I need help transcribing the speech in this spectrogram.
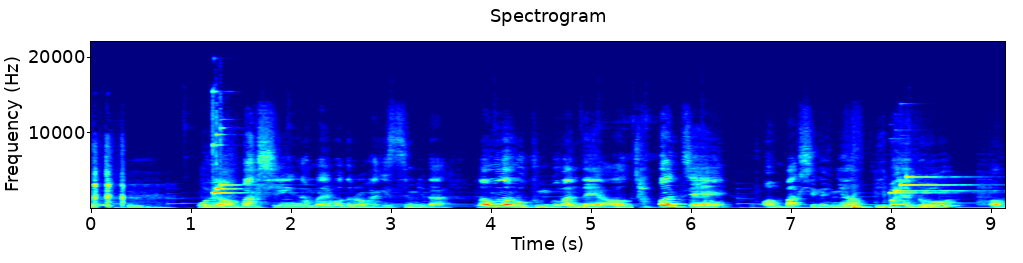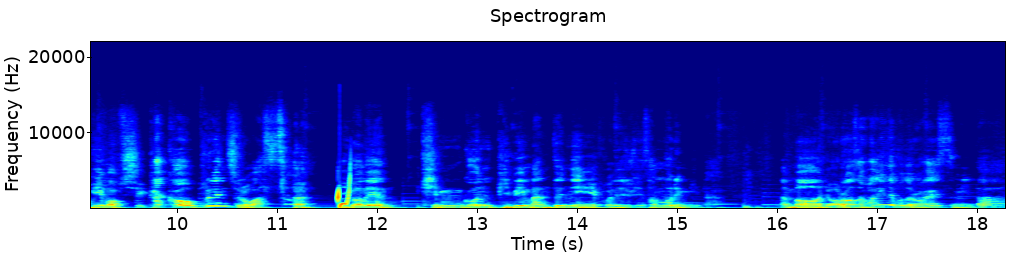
오늘 언박싱 한번 해보도록 하겠습니다 너무너무 궁금한데요 첫 번째 언박싱은요 이번에도 어김없이 카카오 프렌즈로 왔어요. 이거는 김군 비빔 만두님이 보내주신 선물입니다. 한번 열어서 확인해 보도록 하겠습니다.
